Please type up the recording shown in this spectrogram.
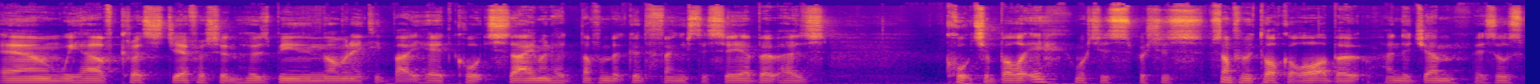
um, we have Chris Jefferson, who's been nominated by head coach Simon. Had nothing but good things to say about his coachability, which is which is something we talk a lot about in the gym. Is those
